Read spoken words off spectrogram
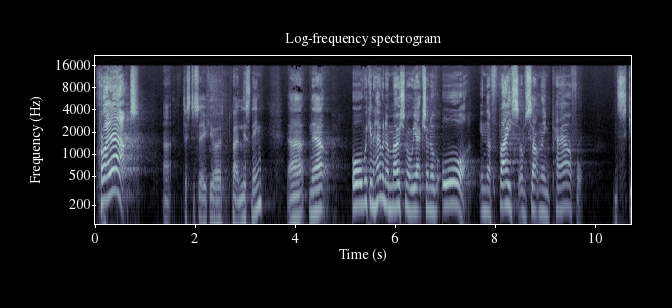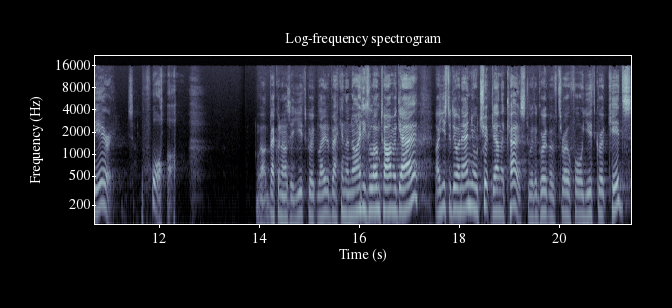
cry out, uh, just to see if you're listening. Uh, now, or we can have an emotional reaction of awe in the face of something powerful and scary. Whoa. Well, back when I was a youth group leader back in the 90s, a long time ago, I used to do an annual trip down the coast with a group of three or four youth group kids.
